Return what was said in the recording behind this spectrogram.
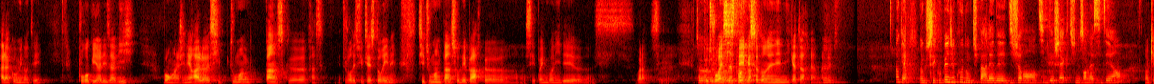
à la communauté pour recueillir les avis. Bon, en général, euh, si tout le monde pense que, enfin, y a toujours des success stories, mais si tout le monde pense au départ que c'est pas une bonne idée, euh, voilà, on peut toujours insister, mais ça donne un indicateur quand même, malgré tout. Ok, donc je t'ai coupé du coup, donc tu parlais des différents types d'échecs, tu nous en as cité un. Donc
